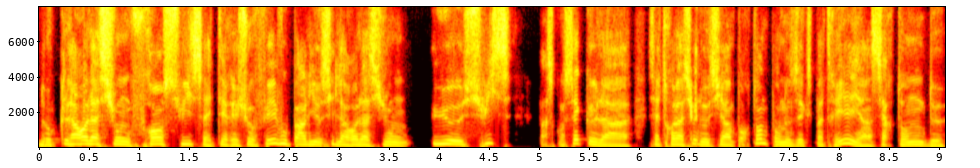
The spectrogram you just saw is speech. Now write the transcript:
Donc la relation France-Suisse a été réchauffée. Vous parliez aussi de la relation UE-Suisse, parce qu'on sait que la, cette relation est aussi importante pour nos expatriés. Il y a un certain nombre de,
